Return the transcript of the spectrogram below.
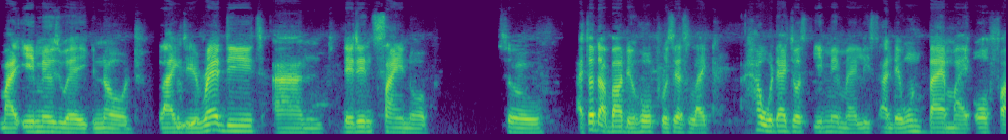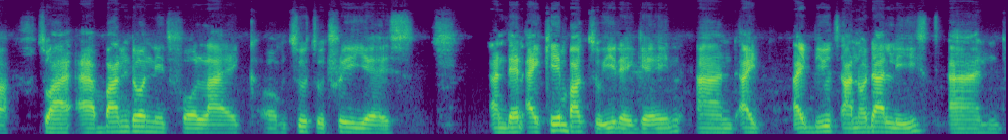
my emails were ignored. Like they read it and they didn't sign up. So I thought about the whole process like, how would I just email my list and they won't buy my offer? So I, I abandoned it for like um, two to three years. And then I came back to it again and I I built another list and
